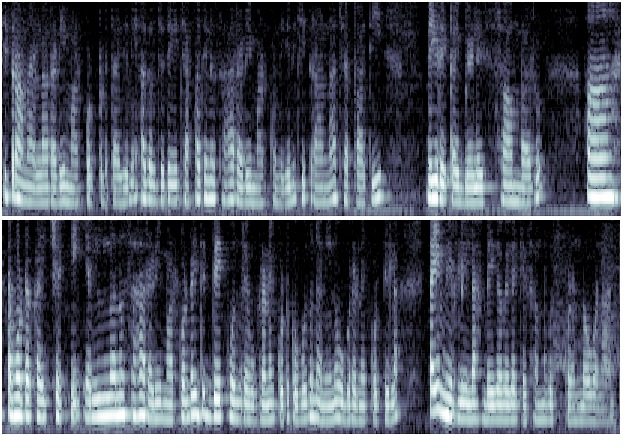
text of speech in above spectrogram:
ಚಿತ್ರಾನ್ನ ಎಲ್ಲ ರೆಡಿ ಮಾಡಿಕೊಟ್ಬಿಡ್ತಾ ಇದ್ದೀನಿ. ಅದ್ರ ಜೊತೆಗೆ ಚಪಾತಿನೂ ಸಹ ರೆಡಿ ಮಾಡ್ಕೊಂಡಿದ್ದೀನಿ. ಚಿತ್ರಾನ್ನ, ಚಪಾತಿ, ಹೀರೆಕಾಯಿ ಬೇಳೆ, ಸಾಂಬಾರು. ಆ, ಟೊಮೊಟೊ ಕಾಯಿ ಚಟ್ನಿ ಎಲ್ಲನೂ ಸಹ ರೆಡಿ ಮಾಡಿಕೊಂಡೆ ಇದಕ್ಕೆ ಬೇಕು ಅಂದರೆ ಒಗ್ಗರಣೆ ಕೊಟ್ಕೋಬೋದು. ನಾನೇನು ಒಗ್ಗರಣೆ ಕೊಟ್ಟಿಲ್ಲ. ಟೈಮ್ ಇರಲಿಲ್ಲ. ಬೇಗ ಬೇಗ ಕೆಲಸ ಮುಗಿಸ್ಕೊಂಡು ಹೋಗೋಣ ಅಂತ.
